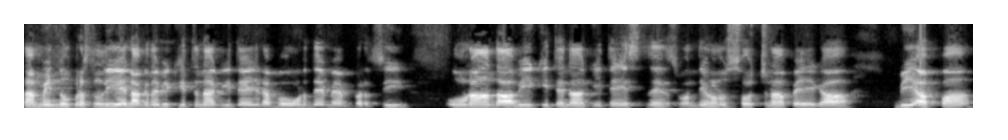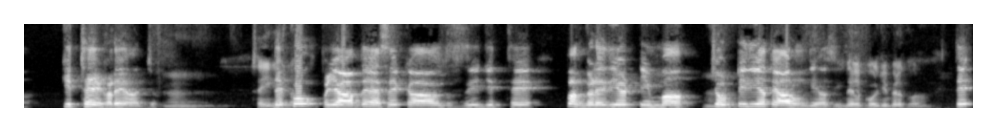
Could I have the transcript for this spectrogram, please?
ਤਾਂ ਮੈਨੂੰ ਪਰਸਨਲੀ ਇਹ ਲੱਗਦਾ ਵੀ ਕਿਤੇ ਨਾ ਕਿਤੇ ਜਿਹੜਾ ਬੋਰਡ ਦੇ ਮੈਂਬਰ ਸੀ ਉਹਨਾਂ ਦਾ ਵੀ ਕਿਤੇ ਨਾ ਕਿਤੇ ਇਸ ਦੇ ਸੰਬੰਧੀ ਉਹਨਾਂ ਨੂੰ ਸੋਚਣਾ ਪਏਗਾ ਵੀ ਆਪਾਂ ਕਿੱਥੇ ਖੜੇ ਹਾਂ ਅੱਜ ਹੂੰ ਸਹੀ ਗੱਲ ਹੈ। ਦੇਖੋ ਪੰਜਾਬ ਦੇ ਐਸੇ ਕਾਲਜ ਸੀ ਜਿੱਥੇ ਭੰਗੜੇ ਦੀਆਂ ਟੀਮਾਂ। ਚੋਟੀ ਦੀਆਂ ਤਿਆਰ ਹੁੰਦੀਆਂ ਸੀ ਬਿਲਕੁਲ ਜੀ ਬਿਲਕੁਲ ਤੇ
